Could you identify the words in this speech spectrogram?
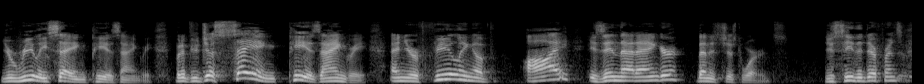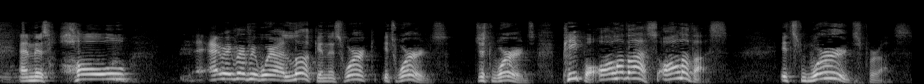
you're really saying P is angry. But if you're just saying P is angry and your feeling of I is in that anger, then it's just words. You see the difference? And this whole, everywhere I look in this work, it's words. Just words. People, all of us, all of us. It's words for us.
